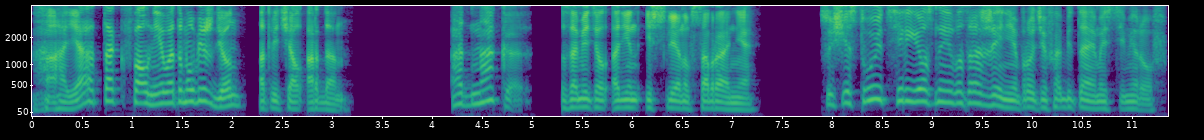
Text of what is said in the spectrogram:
«А я так вполне в этом убежден», — отвечал Ардан. «Однако», — заметил один из членов собрания, «существуют серьезные возражения против обитаемости миров.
